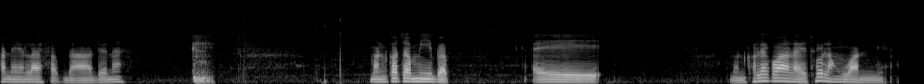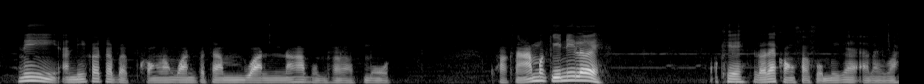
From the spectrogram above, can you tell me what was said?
คะแนนรายสัปดาห์ด้วยนะ มันก็จะมีแบบไอเหมือนเขาเรียกว่าอะไรถ้วยรางวัลเนี่ย นี่อันนี้ก็จะแบบของรางวัลประจำวันนะครับผมสำหรับโหมด ขวากน้ำเมื่อกี้นี่เลย โอเค เราได้ของสะสมมีแค่อะไรวะ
